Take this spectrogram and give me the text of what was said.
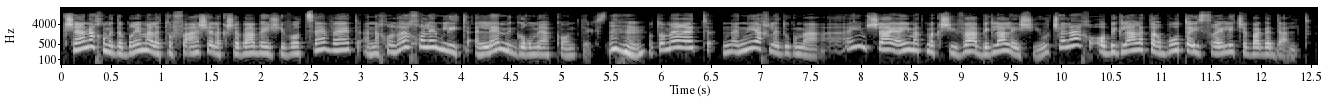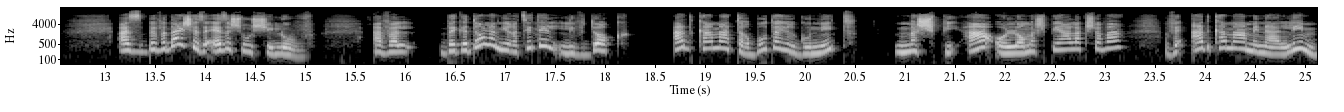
כשאנחנו מדברים על התופעה של הקשבה בישיבות צוות, אנחנו לא יכולים להתעלם מגורמי הקונטקסט. Mm-hmm. זאת אומרת, נניח לדוגמה, האם שי, האם את מקשיבה בגלל האישיות שלך, או בגלל התרבות הישראלית שבה גדלת? אז בוודאי שזה איזשהו שילוב. אבל בגדול אני רציתי לבדוק עד כמה התרבות הארגונית משפיעה או לא משפיעה על הקשבה, ועד כמה המנהלים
